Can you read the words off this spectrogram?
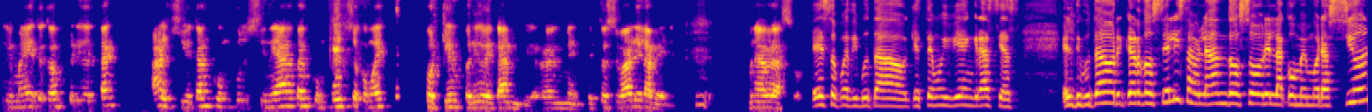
que me haya tocado un periodo tan álgido, tan convulsionado, tan compulso como este, porque es un periodo de cambio realmente. Entonces vale la pena. Un abrazo. Eso pues, diputado, que esté muy bien, gracias. El diputado Ricardo Celis hablando sobre la conmemoración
